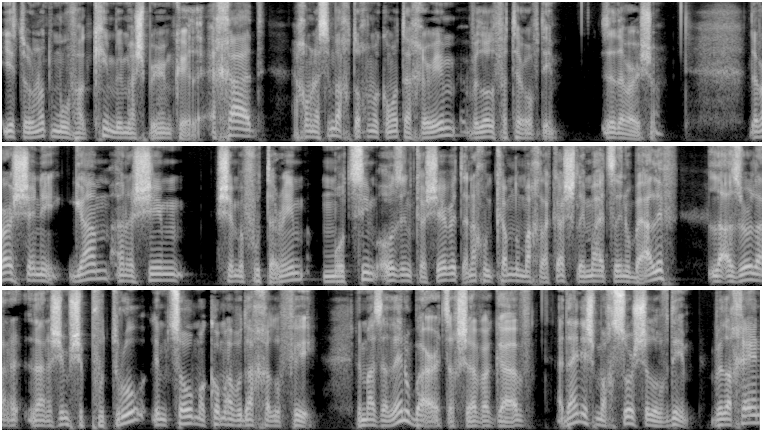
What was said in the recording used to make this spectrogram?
יתרונות מובהקים במשברים כאלה. אחד, אנחנו מנסים לחתוך במקומות אחרים ולא לפטר עובדים. זה דבר ראשון. דבר שני, גם אנשים שמפוטרים מוצאים אוזן קשבת, אנחנו הקמנו מחלקה שלמה אצלנו באלף, לעזור לאנשים שפוטרו למצוא מקום עבודה חלופי. למזלנו בארץ עכשיו אגב, עדיין יש מחסור של עובדים, ולכן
